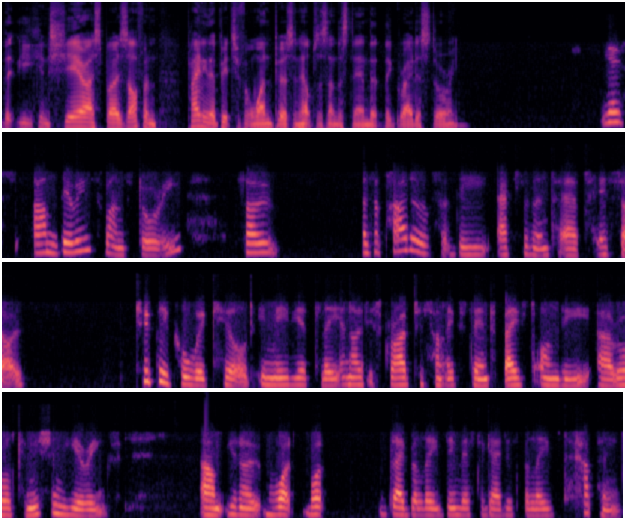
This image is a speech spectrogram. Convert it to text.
that you can share, I suppose, often painting the picture for one person helps us understand the, the greater story. Yes, um, there is one story. So, as a part of the accident at Esso, two people were killed immediately, and I described to some extent, based on the uh, Royal Commission hearings, um, you know, what, what they believed, the investigators believed happened.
